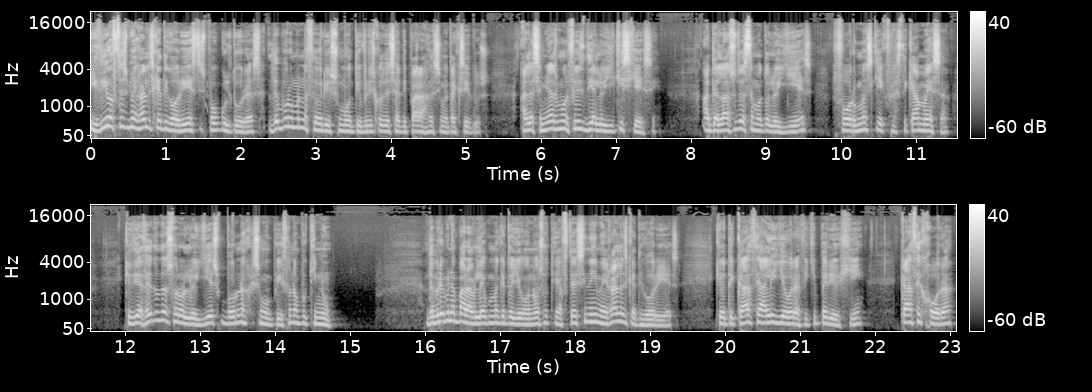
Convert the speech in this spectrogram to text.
Οι δύο αυτές μεγάλες κατηγορίες της pop κουλτούρας δεν μπορούμε να θεωρήσουμε ότι βρίσκονται σε αντιπαράθεση μεταξύ τους, αλλά σε μιας μορφής διαλογικής σχέση, ανταλλάσσοντας θεματολογίες, φόρμες και εκφραστικά μέσα και διαθέτοντας ορολογίες που μπορούν να χρησιμοποιηθούν από κοινού. Δεν πρέπει να παραβλέπουμε και το γεγονός ότι αυτές είναι οι μεγάλες κατηγορίες και ότι κάθε άλλη γεωγραφική περιοχή, κάθε χώρα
